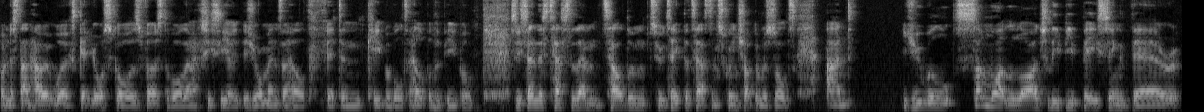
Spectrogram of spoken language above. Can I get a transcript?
Understand how it works, get your scores first of all, and actually see uh, is your mental health fit and capable to help other people. So you send this test to them, tell them to take the test and screenshot the results, and you will somewhat largely be basing their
